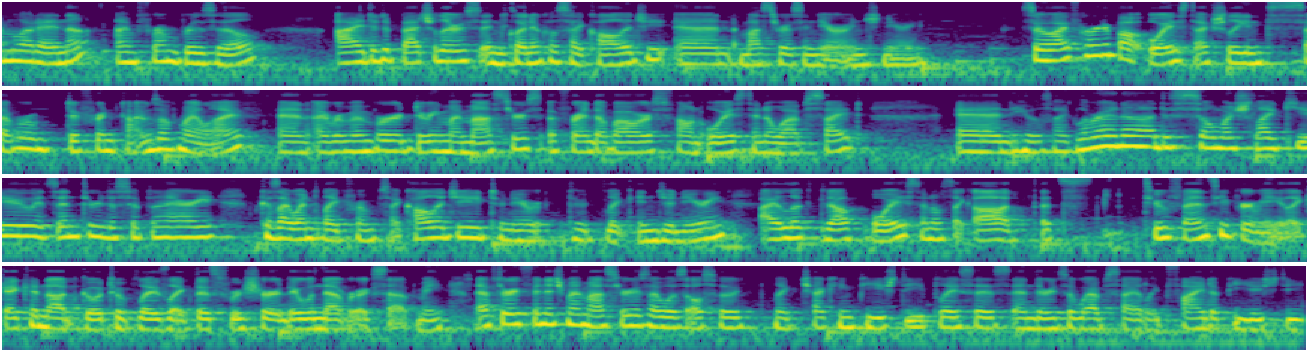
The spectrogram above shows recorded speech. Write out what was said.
I'm Lorena. I'm from Brazil. I did a bachelor's in clinical psychology and a master's in neuroengineering. So I've heard about OIST actually in several different times of my life. And I remember during my master's, a friend of ours found OIST in a website and he was like lorena this is so much like you it's interdisciplinary because i went like from psychology to, neuro, to like engineering i looked up OIST and i was like oh that's too fancy for me. Like i cannot go to a place like this for sure. They would never accept me. After i finished my master's i was also like checking phd places and there's a website like find a phd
